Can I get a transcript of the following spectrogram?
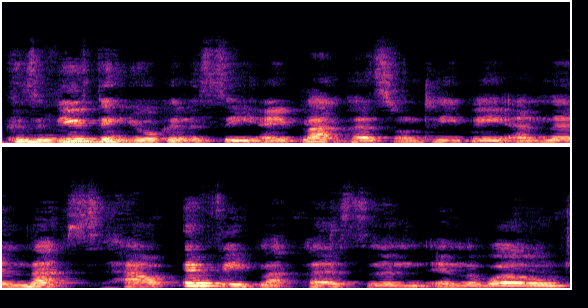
because if Mm. you think you're going to see a black person on TV and then that's how every black person in the world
